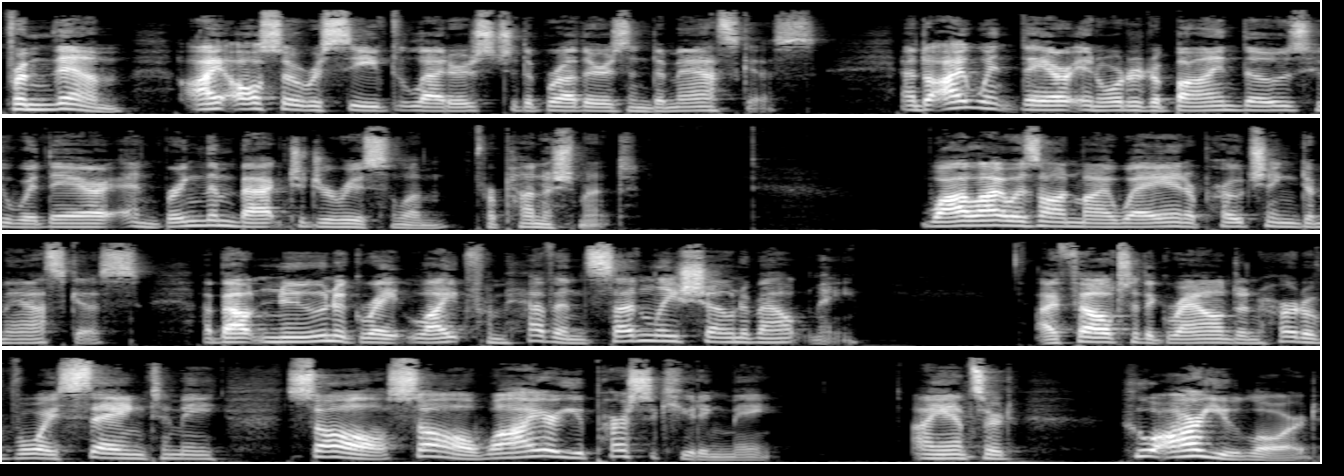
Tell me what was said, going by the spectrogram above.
From them I also received letters to the brothers in Damascus and I went there in order to bind those who were there and bring them back to Jerusalem for punishment. While I was on my way and approaching Damascus, about noon a great light from heaven suddenly shone about me. I fell to the ground and heard a voice saying to me, Saul, Saul, why are you persecuting me? I answered, Who are you, Lord?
